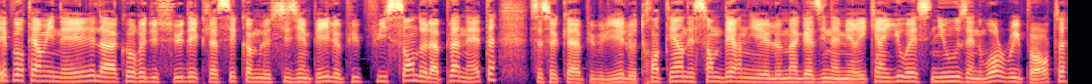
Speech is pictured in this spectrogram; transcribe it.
Et pour terminer, la Corée du Sud est classée comme le sixième pays le plus puissant de la planète. C'est ce qu'a publié le 31 décembre dernier le magazine américain US News and World Report.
